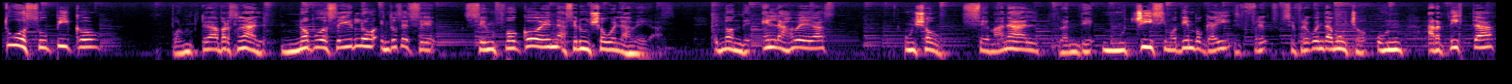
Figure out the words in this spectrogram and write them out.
tuvo su pico por un tema personal, no pudo seguirlo, entonces se, se enfocó en hacer un show en Las Vegas. En donde en Las Vegas, un show semanal durante muchísimo tiempo, que ahí fre- se frecuenta mucho, un artista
